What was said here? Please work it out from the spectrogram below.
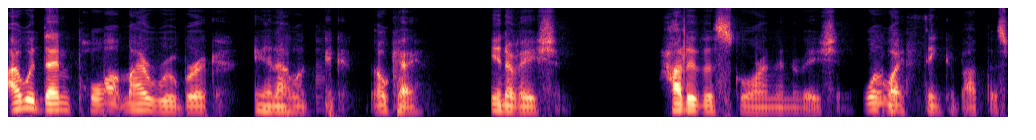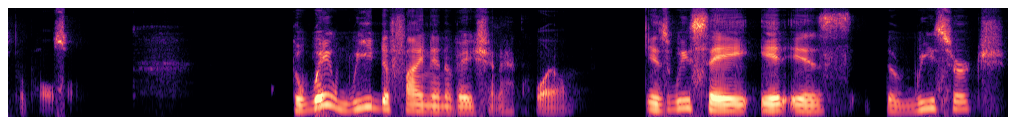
I would then pull out my rubric and I would think, okay, innovation. How did this score on innovation? What do I think about this proposal? The way we define innovation at COIL is we say it is the research,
